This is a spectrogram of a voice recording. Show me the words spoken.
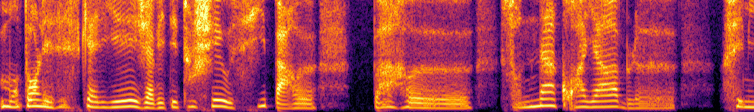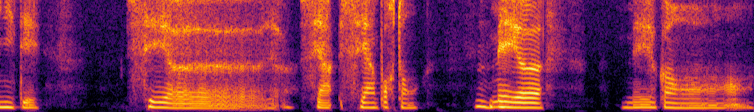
montant les escaliers. J'avais été touchée aussi par, euh, par son incroyable féminité. C'est c'est important. Mhm. Mais, mais quand,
